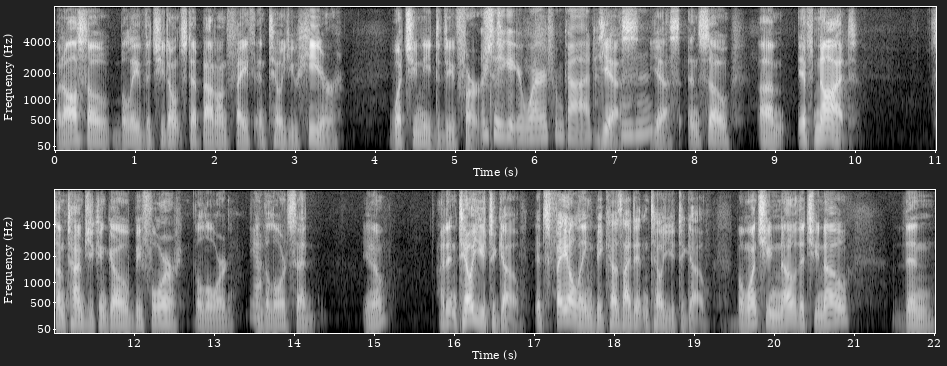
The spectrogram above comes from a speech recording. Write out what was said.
but I also believe that you don't step out on faith until you hear what you need to do first. Until you get your word from God. Yes, yes. And so, um, if not, sometimes you can go before the Lord, Yeah. and the Lord said, You know, I didn't tell you to go. It's failing because I didn't tell you to go. But once you know that you know, then,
